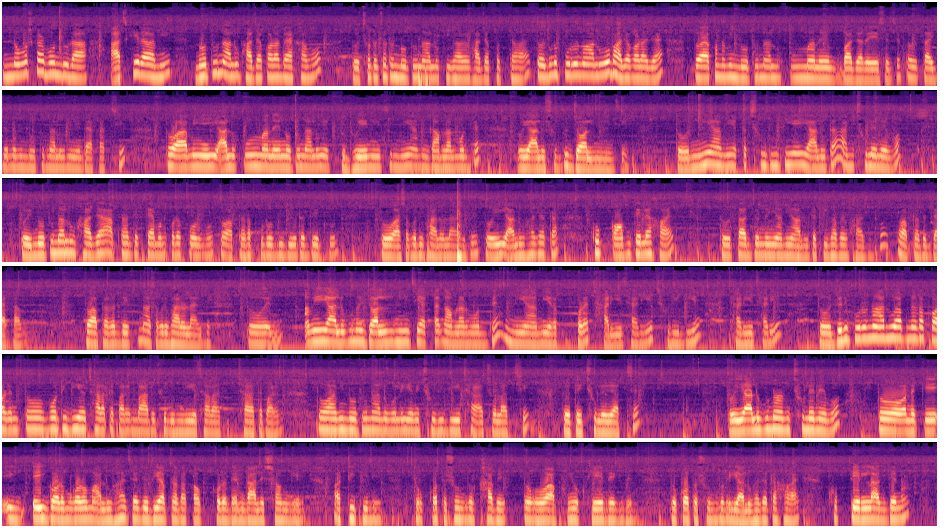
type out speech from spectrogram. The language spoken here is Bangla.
নমস্কার বন্ধুরা, আজকের আমি নতুন আলু ভাজা করা দেখাবো। তো ছোট ছোট নতুন আলু কীভাবে ভাজা করতে হয়। তো এগুলো পুরনো আলুও ভাজা করা যায়। তো এখন আমি নতুন আলু মানে বাজারে এসেছে, তো তাই জন্য আমি নতুন আলু নিয়ে দেখাচ্ছি। তো আমি এই আলু মানে নতুন আলু একটু ধুয়ে নিয়েছি, নিয়ে আমি গামলার মধ্যে ওই আলু শুধু জল নিয়েছি। তো নিয়ে আমি একটা ছুরি দিয়ে এই আলুটা আমি ছুলে নেব। তো এই নতুন আলু ভাজা আপনাদের কেমন করে করব? তো আপনারা পুরো ভিডিওটা দেখুন। তো আশা করি ভালো লাগবে। তো এই আলু ভাজাটা খুব কম তেলে হয়। তো তার জন্যই আমি আলুটা কীভাবে ভাজবো, তো আপনাদের দেখাবো। তো আপনারা দেখুন, আশা করি ভালো লাগবে। তো আমি এই আলুগুলো জল নিয়েছি একটা গামলার মধ্যে। নিয়ে আমি এরকম করে ছাড়িয়ে ছাড়িয়ে, ছুরি দিয়ে ছাড়িয়ে ছাড়িয়ে তো যদি পুরনো আলু আপনারা করেন, তো বটি দিয়ে ছাড়াতে পারেন বা আলু ছুলুন দিয়ে ছাড়া, ছাড়াতে পারেন। তো আমি নতুন আলু বলেই আমি ছুরি দিয়ে ছাড়া ছোলাচ্ছি। তো এতেই ছুলে যাচ্ছে। তো এই আলুগুলো আমি ছুলে নেব। তো অনেকে এই এই গরম গরম আলু ভাজা যদি আপনারা কাউকে করে দেন ডালের সঙ্গে বা টিফিনে, তো কত সুন্দর খাবে। তো আপনিও খেয়ে দেখবেন। তো কত সুন্দর এই আলু ভাজাটা হয়। খুব তেল লাগবে না।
